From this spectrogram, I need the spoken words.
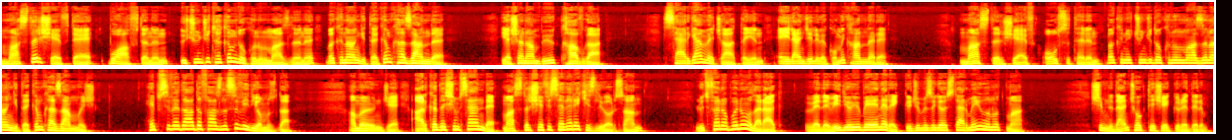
Masterchef'te bu haftanın 3. takım dokunulmazlığını bakın hangi takım kazandı. Yaşanan büyük kavga. Sergen ve Çağatay'ın eğlenceli ve komik anları. Masterchef All Star'ın bakın 3. dokunulmazlığını hangi takım kazanmış. Hepsi ve daha da fazlası videomuzda. Ama önce arkadaşım sen de Masterchef'i severek izliyorsan lütfen abone olarak ve de videoyu beğenerek gücümüzü göstermeyi unutma. Şimdiden çok teşekkür ederim.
